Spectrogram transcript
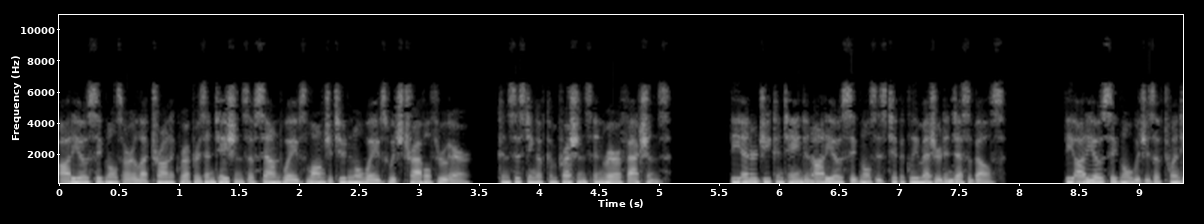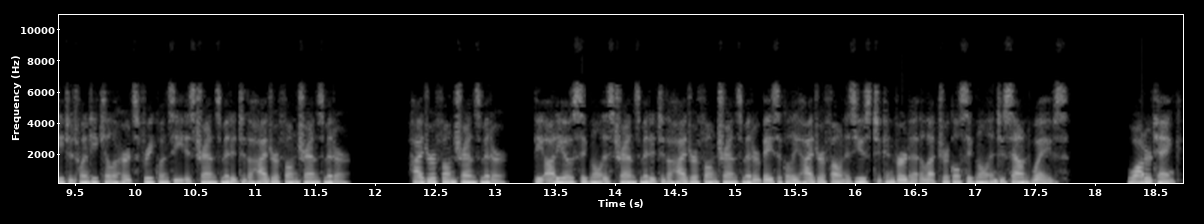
Audio signals are electronic representations of sound waves longitudinal waves which travel through air, consisting of compressions and rarefactions. The energy contained in audio signals is typically measured in decibels. The audio signal which is of 20 to 20 kHz frequency is transmitted to the hydrophone transmitter. Hydrophone transmitter. The audio signal is transmitted to the hydrophone transmitter. Basically hydrophone is used to convert an electrical signal into sound waves. Water tank.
